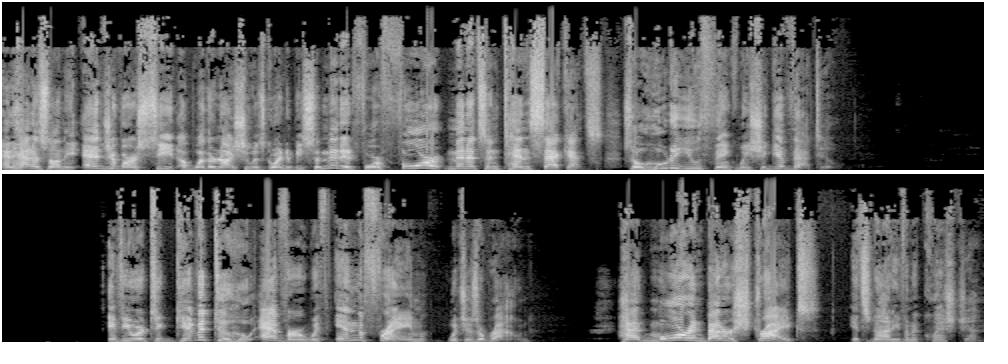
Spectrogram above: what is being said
and had us on the edge of our seat of whether or not she was going to be submitted for four minutes and 10 seconds. So who do you think we should give that to? If you were to give it to whoever within the frame, which is around, had more and better strikes, it's not even a question.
